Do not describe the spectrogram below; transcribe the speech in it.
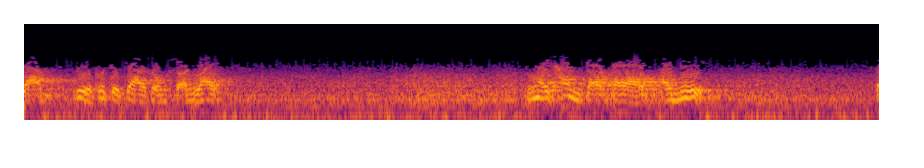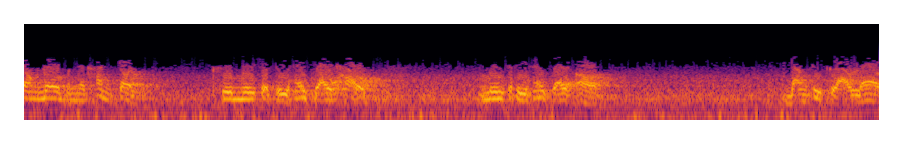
ตามที่พระพุทธเจ้าทรงสอนไว้ ในขั้นต่อต่อไปนี้ ต้องเริ่มในขั้นต้น คือมีสติให้ใจเข้า มีสติให้ใจออก ดังที่กล่าวแล้ว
